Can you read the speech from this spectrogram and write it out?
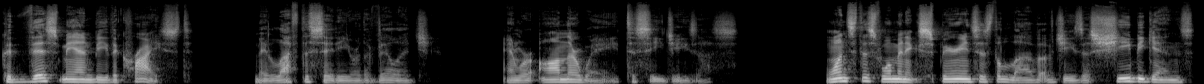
Could this man be the Christ? And they left the city or the village and were on their way to see Jesus. Once this woman experiences the love of Jesus, she begins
